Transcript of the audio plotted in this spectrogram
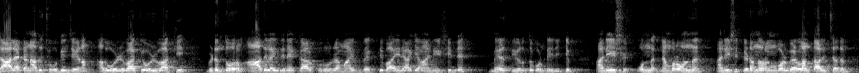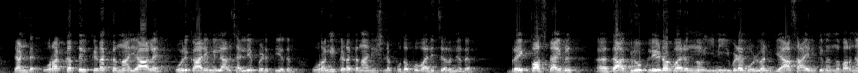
ലാലേട്ടൻ അത് ചോദ്യം ചെയ്യണം. അത് ഒഴിവാക്കി ഒഴിവാക്കി വിടുംതോറും ആദില ഇതിനേക്കാൾ ക്രൂരമായി വ്യക്തി വൈരാഗ്യം അനീഷിന്റെ മേൽ തീർത്തുകൊണ്ടിരിക്കും. അനീഷ് ഒന്ന് നമ്പർ ഒന്ന് അനീഷ് കിടന്നുറങ്ങുമ്പോൾ വെള്ളം തളിച്ചതും രണ്ട് ഉറക്കത്തിൽ കിടക്കുന്ന അയാളെ ഒരു കാര്യമില്ലാതെ ശല്യപ്പെടുത്തിയതും ഉറങ്ങിക്കിടക്കുന്ന അനീഷിന്റെ പുതപ്പ് വലിച്ചെറിഞ്ഞത് ബ്രേക്ക്ഫാസ്റ്റ് ടൈമിൽ ദ ഗ്രൂപ്പ് ലീഡർ വരുന്നു ഇനി ഇവിടെ മുഴുവൻ ഗ്യാസ് ആയിരിക്കും എന്ന് പറഞ്ഞ്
